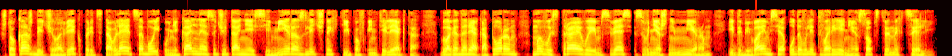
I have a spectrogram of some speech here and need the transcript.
что каждый человек представляет собой уникальное сочетание семи различных типов интеллекта, благодаря которым мы выстраиваем связь с внешним миром и добиваемся удовлетворения собственных целей.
